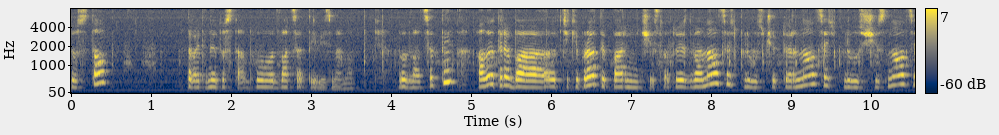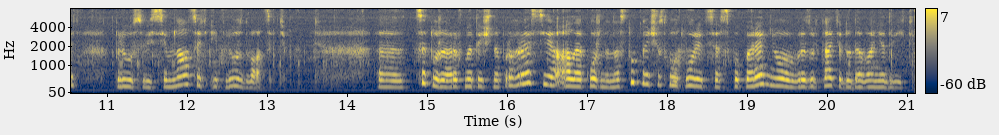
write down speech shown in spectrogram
до 100, давайте не до 100, до 20 візьмемо. До 20, але треба тільки брати парні числа. Тобто 12 плюс 14 плюс 16 плюс 18 і плюс 20. Е, Це теж арифметична прогресія, але кожне наступне число утворюється з попереднього в результаті додавання двійки,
